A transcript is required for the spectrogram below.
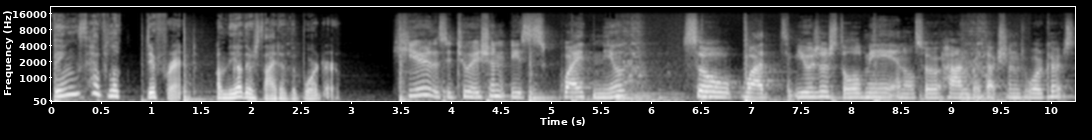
things have looked different on the other side of the border. Here, the situation is quite new. So, what users told me, and also harm reduction workers,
